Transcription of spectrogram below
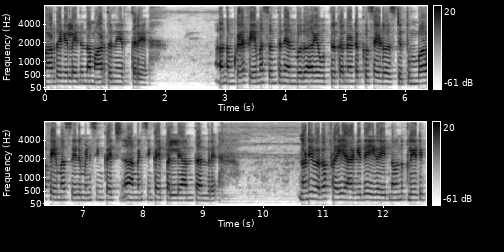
ಮಾಡಿದಾಗೆಲ್ಲ ಇದನ್ನು ಮಾಡ್ತಾನೆ ಇರ್ತಾರೆ. ನಮ್ಮ ಕಡೆ ಫೇಮಸ್ ಅಂತಾನೆ ಅನ್ಬೋದು. ಹಾಗೆ ಉತ್ತರ ಕರ್ನಾಟಕ ಸೈಡು ಅಷ್ಟೇ. ತುಂಬ ಫೇಮಸ್ ಇದು ಮೆಣಸಿನ್ಕಾಯಿ ಮೆಣಸಿನಕಾಯಿ ಪಲ್ಯ ಅಂತಂದರೆ. ನೋಡಿ, ಇವಾಗ ಫ್ರೈ ಆಗಿದೆ. ಈಗ ಇದನ್ನ ಒಂದು ಪ್ಲೇಟಿಗೆ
